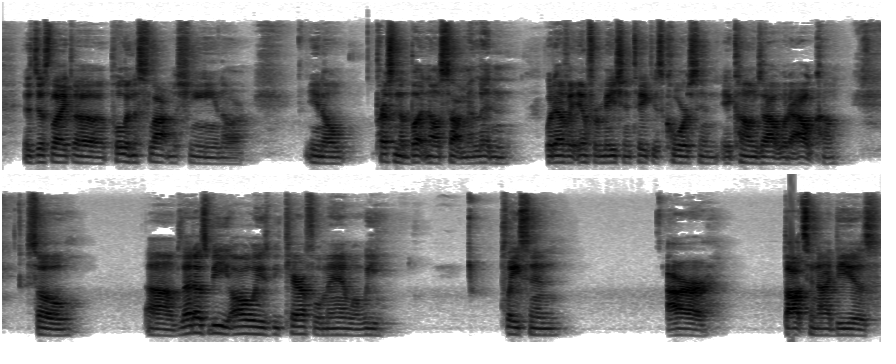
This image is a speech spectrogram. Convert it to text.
it's just like uh, pulling a slot machine or, you know, pressing a button on something and letting whatever information take its course and it comes out with an outcome. So um, let us be always be careful, man, when we placing our thoughts and ideas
